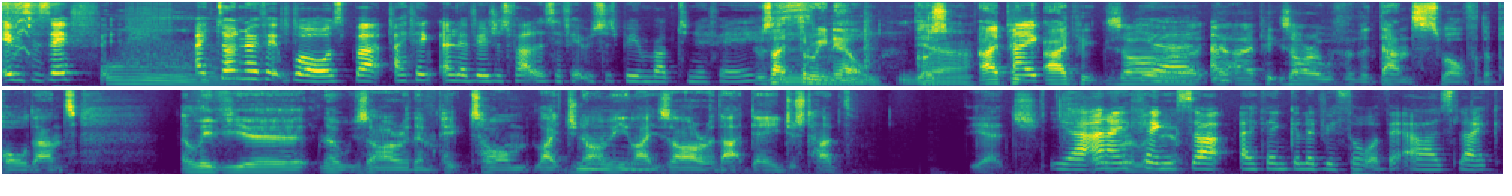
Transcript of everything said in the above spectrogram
it was as if Ooh. I don't know if it was, but I think Olivia just felt as if it was just being rubbed in her face. It was like three 0 yeah. I picked Like- I picked Zara. yeah, Yeah, um, I picked Zara for the dance as well for the pole dance. Olivia, no Zara, then picked Tom. Like, do you know what I mean? Like Zara that day just had the edge. yeah, and I over think Olivia. that I think Olivia thought of it as like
